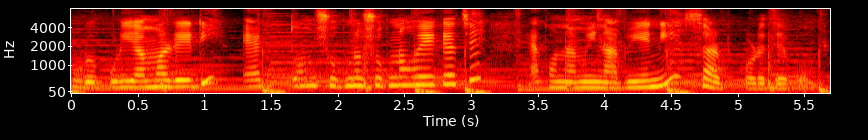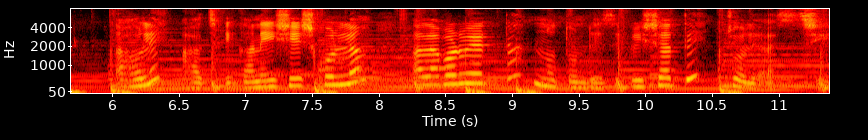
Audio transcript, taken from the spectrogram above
পুরোপুরি আমার রেডি একদম শুকনো শুকনো হয়ে গেছে। এখন আমি নাবিয়ে নিয়ে সার্ভ করে দেব। তাহলে আজ এখানেই শেষ করলাম। কাল আবারও একটা নতুন রেসিপির সাথে চলে আসছি।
